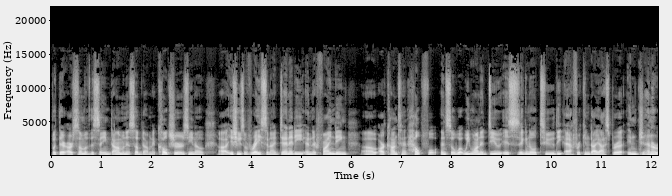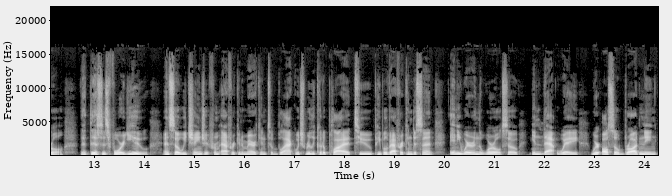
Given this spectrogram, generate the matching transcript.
but there are some of the same dominant, subdominant cultures, you know, uh, issues of race and identity, and they're finding uh, our content helpful. And so, what we want to do is signal to the African diaspora in general that this is for you. And so we change it from African American to black, which really could apply to people of African descent anywhere in the world. So in that way, we're also broadening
